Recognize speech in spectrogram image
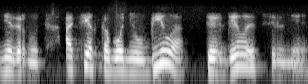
не вернуть. А тех, кого не убило, переделает сильнее.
